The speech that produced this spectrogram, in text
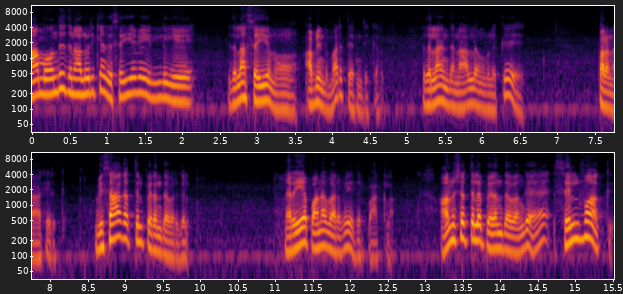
நாம் வந்து இது நாள் வரைக்கும் அதை செய்யவே இல்லையே இதெல்லாம் செய்யணும் அப்படின்ற மாதிரி தெரிஞ்சுக்கிறது. இதெல்லாம் இந்த நாளில் உங்களுக்கு பலனாக இருக்குது விசாகத்தில் பிறந்தவர்கள். நிறைய பண வரவை எதிர்பார்க்கலாம். அனுஷத்தில் பிறந்தவங்க செல்வாக்கு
